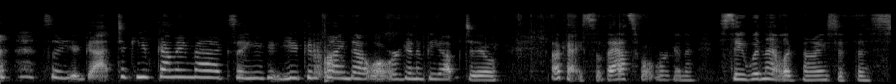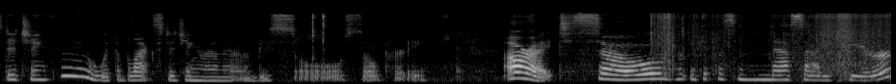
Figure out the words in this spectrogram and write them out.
so you got to keep coming back so you can, you can find out what we're going to be up to. Okay, so that's what we're going to see. Wouldn't that look nice if the stitching, ooh, with the black stitching around that would be so, so pretty. All right, so let me get this mess out of here.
